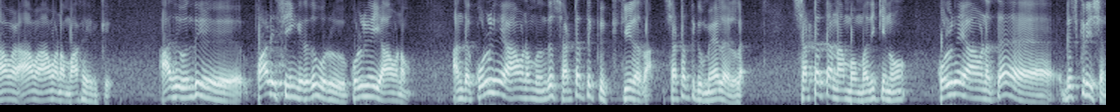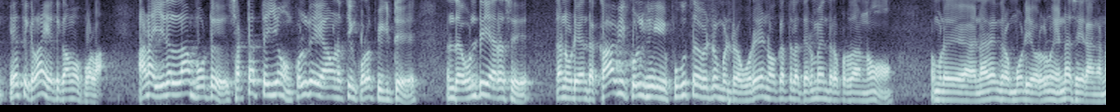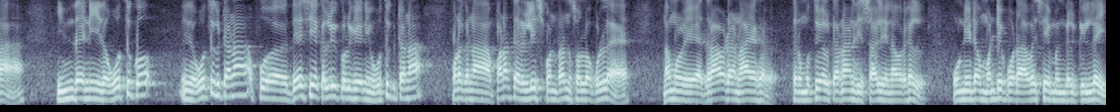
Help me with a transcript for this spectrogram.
ஆவ ஆவணமாக இருக்குது அது வந்து பாலிசிங்கிறது ஒரு கொள்கை ஆவணம். அந்த கொள்கை ஆவணம் வந்து சட்டத்துக்கு கீழே தான். சட்டத்துக்கு மேலே இல்லை. சட்டத்தை நாம் மதிக்கணும். கொள்கை ஆவணத்தை டிஸ்கிரிஷன் ஏற்றுக்கலாம் ஏற்றுக்காமல் போகலாம் ஆனால் இதெல்லாம் போட்டு சட்டத்தையும் கொள்கை ஆவணத்தையும் குழப்பிக்கிட்டு இந்த ஒன்றிய அரசு தன்னுடைய அந்த காவி கொள்கையை புகுத்த வேண்டும் என்ற ஒரே நோக்கத்தில் தர்மேந்திர பிரதானும் நம்முடைய நரேந்திர மோடி அவர்களும் என்ன செய்கிறாங்கன்னா இந்த நீ இதை ஒத்துக்கோ இதை ஒத்துக்கிட்டேன்னா இப்போ தேசிய கல்விக் கொள்கையை நீ ஒத்துக்கிட்டேன்னா உனக்கு நான் பணத்தை ரிலீஸ் பண்ணுறேன்னு சொல்லக்குள்ள நம்முடைய திராவிட நாயகர் திரு முத்துவேல் கருணாநிதி ஸ்டாலின் அவர்கள் உன்னிடம் மண்டி போட அவசியம் எங்களுக்கு இல்லை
